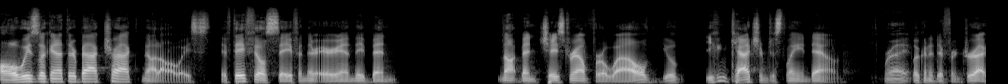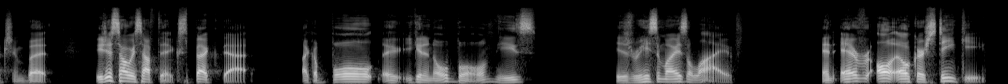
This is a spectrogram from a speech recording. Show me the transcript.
always looking at their back track? Not always. If they feel safe in their area and they've been not been chased around for a while, you'll you can catch them just laying down Right. look in a different direction. But you just always have to expect that. Like a bull, uh, you get an old bull, he's the reason why he's alive. And every all elk are stinky.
